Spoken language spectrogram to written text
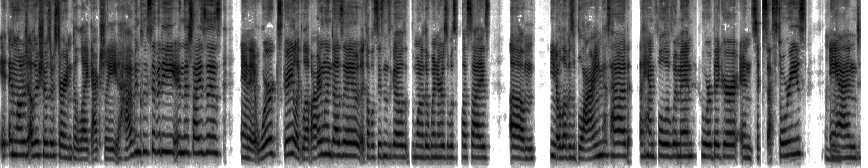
it, and a lot of other shows are starting to like actually have inclusivity in their sizes and it works great. Like Love Island does it a couple seasons ago. One of the winners was plus size. Um, you know, Love is Blind has had a handful of women who are bigger and success stories. Mhm. and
